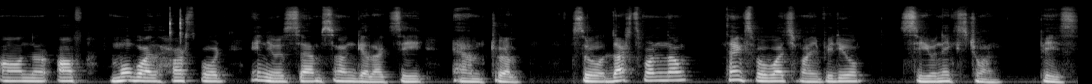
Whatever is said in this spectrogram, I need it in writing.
on or off mobile hotspot in your samsung galaxy m12 so that's for now. Thanks for watching my video. See you next one. Peace.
